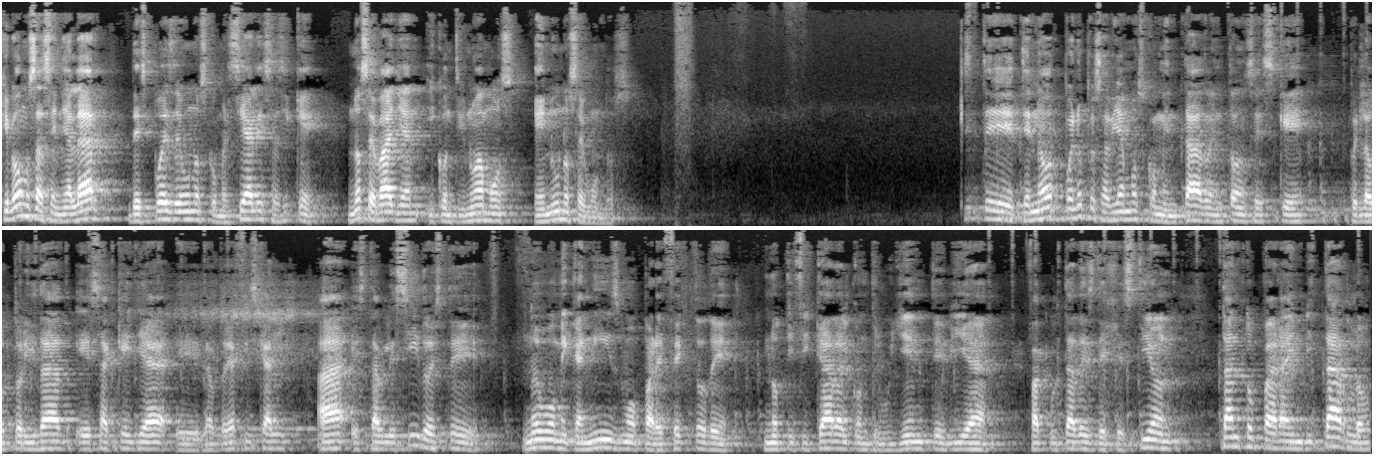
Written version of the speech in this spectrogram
que vamos a señalar después de unos comerciales, así que no se vayan y continuamos en unos segundos. Este tenor, bueno, pues habíamos comentado entonces que pues la autoridad es aquella, eh, la autoridad fiscal ha establecido este nuevo mecanismo para efecto de notificar al contribuyente vía facultades de gestión, tanto para invitarlo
